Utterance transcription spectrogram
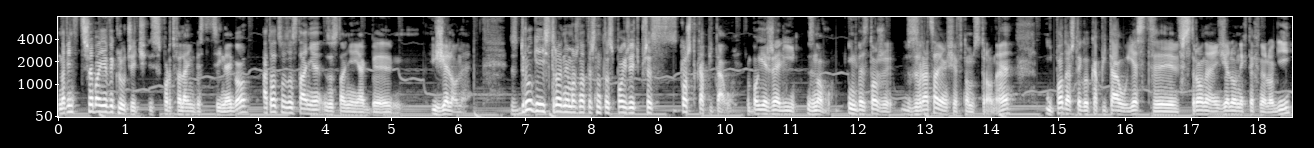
No więc trzeba je wykluczyć z portfela inwestycyjnego, a to, co zostanie, zostanie jakby zielone. Z drugiej strony można też na to spojrzeć przez koszt kapitału, bo jeżeli znowu inwestorzy zwracają się w tą stronę i podaż tego kapitału jest y, w stronę zielonych technologii,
